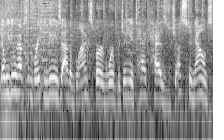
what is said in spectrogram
Now, we do have some breaking news out of Blacksburg where Virginia Tech has just announced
